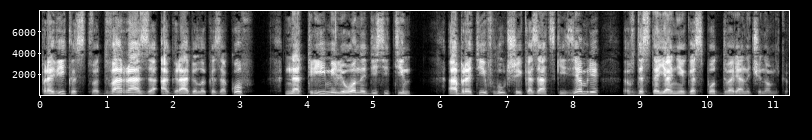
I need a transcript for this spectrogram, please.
правительство два раза ограбило казаков на 3 миллиона десятин, обратив лучшие казацкие земли в достояние господ дворян и чиновников.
